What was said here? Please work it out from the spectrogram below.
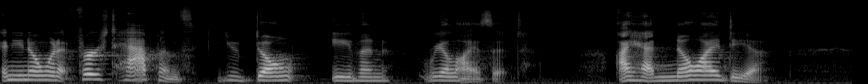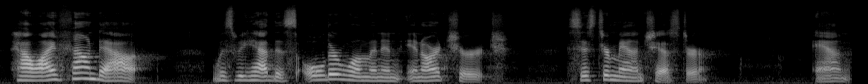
And you know, when it first happens, you don't even realize it. I had no idea. How I found out was we had this older woman in, in our church, Sister Manchester, and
